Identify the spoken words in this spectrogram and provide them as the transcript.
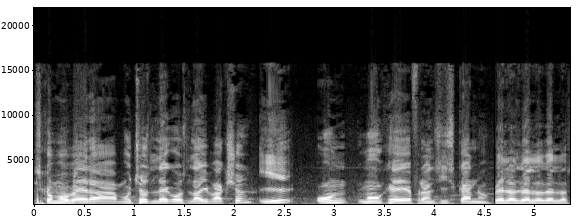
Es como ver a muchos Legos live action y un monje franciscano. Velos, velos, velos.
